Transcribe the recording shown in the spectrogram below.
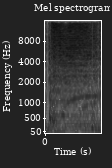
Yeah.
